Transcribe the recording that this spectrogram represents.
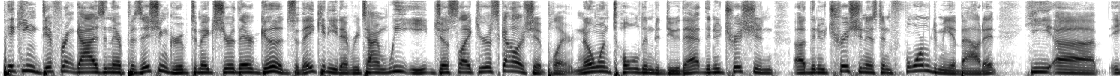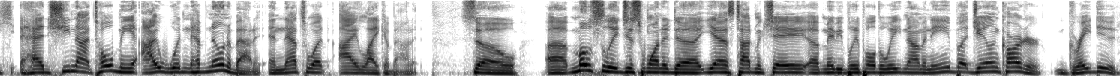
Picking different guys in their position group to make sure they're good so they could eat every time we eat, just like you're a scholarship player. No one told him to do that. The nutrition, uh, the nutritionist informed me about it. He, uh, he had she not told me, I wouldn't have known about it, and that's what I like about it. So uh, mostly just wanted to, yes, Todd McShay, uh, maybe Bleep Hole of the Week nominee, but Jalen Carter, great dude.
